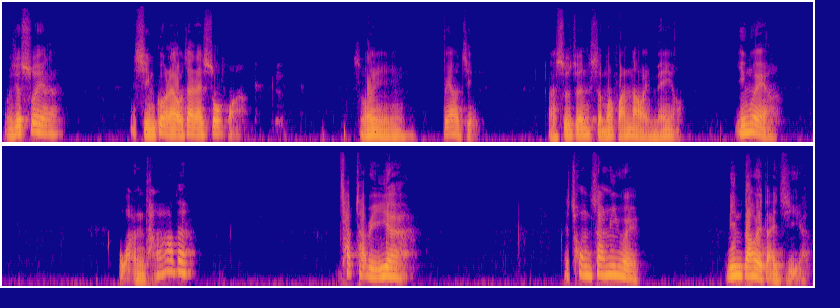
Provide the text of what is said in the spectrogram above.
我就睡了，醒过来我再来说法，所以不要紧。啊，师尊，什么烦恼也没有，因为啊，管他的，插插鼻呀，你冲上面位，领导的代志啊，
